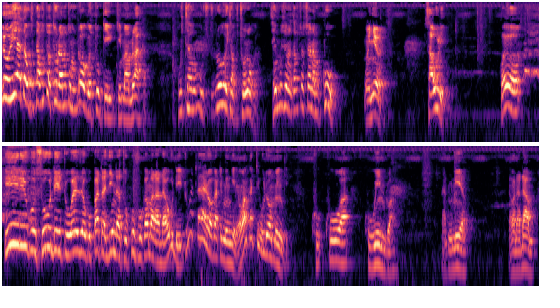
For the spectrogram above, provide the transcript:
Leo hii hata ukitafutwa tu na mtu mdogo tu kimamlaka ki uta roho itakuchomoka. Sehemu hizo unatafuta sana mkuu mwenyewe. Sauli. Kwa hiyo ili kusudi tuweze kupata jina tukufu kama la Daudi tuwe tayari wakati mwingine wakati ulio mwingi kuwa kuwindwa na dunia na wanadamu.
